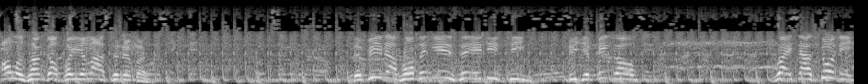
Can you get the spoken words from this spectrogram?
Alles hangt af van je laatste nummer. De winnaar van de eerste editie, DJ Mingo. Right now Tony.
